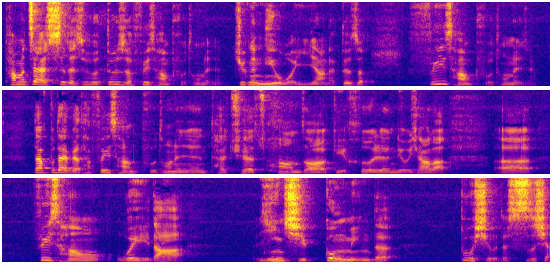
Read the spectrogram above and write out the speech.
他们在世的时候都是非常普通的人，就跟你我一样的，都是非常普通的人。但不代表他非常普通的人，他却创造给后人留下了呃。非常伟大，引起共鸣的不朽的思想，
